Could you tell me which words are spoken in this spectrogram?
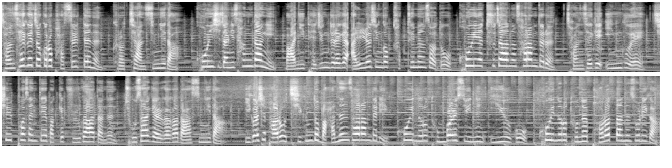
전 세계적으로 봤을 때는 그렇지 않습니다. 코인 시장이 상당히 많이 대중들에게 알려진 것 같으면서도 코인에 투자하는 사람들은 전 세계 인구의 7%에 밖에 불과하다는 조사 결과가 나왔습니다. 이것이 바로 지금도 많은 사람들이 코인으로 돈 벌 수 있는 이유고 코인으로 돈을 벌었다는 소리가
